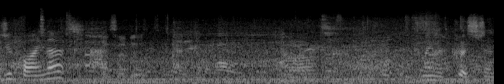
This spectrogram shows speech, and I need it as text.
Did you find that? Yes, I did. Coming with Christian.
